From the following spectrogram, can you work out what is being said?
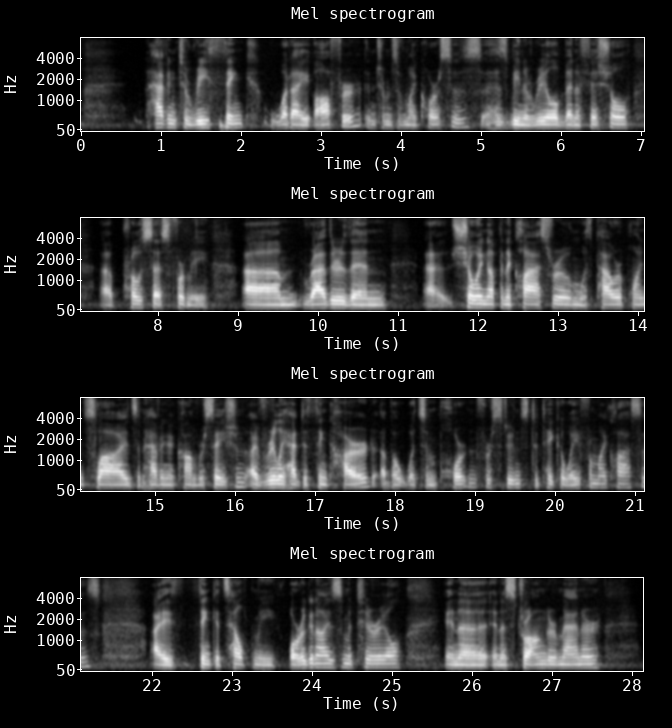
having to rethink what I offer in terms of my courses has been a real beneficial uh, process for me. Um, rather than uh, showing up in a classroom with PowerPoint slides and having a conversation, I've really had to think hard about what's important for students to take away from my classes. I think it's helped me organize the material in a, in a stronger manner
